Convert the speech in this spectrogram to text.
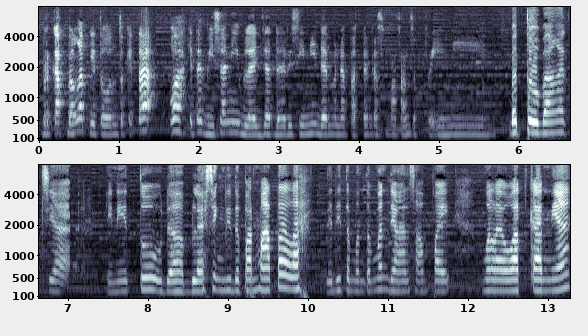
berkat banget gitu untuk kita, wah kita bisa nih belajar dari sini dan mendapatkan kesempatan seperti ini. Betul banget ya. Ini tuh udah blessing di depan mata lah. Jadi teman-teman jangan sampai melewatkannya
